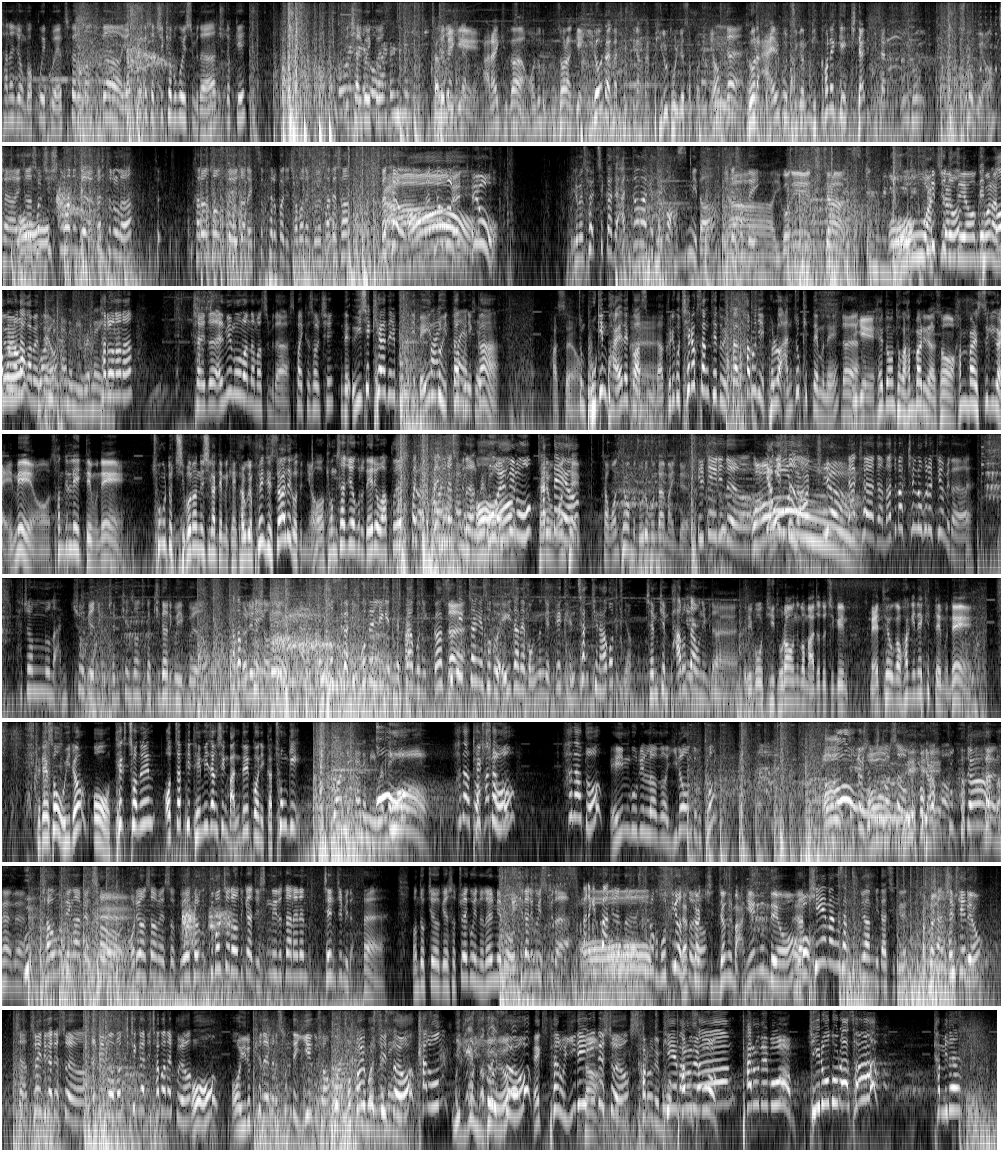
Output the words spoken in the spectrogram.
선수가 잔해 지역 먹고 있고 엑스페로 선수가 옆쪽에서 지켜보고 있습니다. 추적기 위치 알고 있고요. 자 근데 이게 RRQ가 어느 정도 분석한 게 이러다가 젠지가 항상 B로 돌렸었거든요. 네. 그걸 알고 지금 B 커넥게 기다리고 있다는 공소 신호고요. 자 이제 어. 설치 시도하는데 트- 카론 선수가 예전 엑스페로까지 잡아냈고요. 4대4 메테오 메테오. 메테오. 이러면 설치까지 안전하게 될 것 같습니다. 이제 3대2 아 이거는 진짜 오, 오 아찔한데요. 근데 그만 안 더블로 되나요? 나가면 돼요. 카론 하나 자 이제 엘미모만 남았습니다. 스파이크 설치 근데 의식해야 될 부분이 메인도 있다 보니까 봤어요. 좀 보긴 봐야 될 것 네. 같습니다. 그리고 체력 상태도 일단 카론이 별로 안 좋기 때문에 네. 이게 헤드헌터가 한 발이라서 한 발 쓰기가 애매해요. 선딜레이 때문에 총을 또 집어넣는 시간 때문에 그냥 결국엔 프렌지를 써야 되거든요. 어 경사 지역으로 내려왔고요. 스파이크 발견했습니다. 어. 오 엘미모 자 한대요. one tap. 자 one tap 한번 노려본다는 마인드. 1대1인데요. 와, 여기서 라키아. 라키아가 마지막 kill log를 띄웁니다. 회전문 안쪽에 지금 잼킨 선수가 기다리고 있고요. 하다 보니 열리는 이게. 로터스가 리모델링이 됐다 보니까 수비 네. 입장에서도 A잔에 먹는 게 꽤 괜찮긴 하거든요. 잼킨 바로 다운입니다. 네, 그리고 뒤 돌아오는 것마저도 지금 메테오가 확인했기 때문에 그래서 오히려 어 텍스처는 어차피 데미 장식 만들 거니까 총기 One enemy 오! remaining. 하나 더 텍스처? 하나 더 하나 더 에임 고릴라가 2라운드부터 어, 여기서 어, 싸움. 양쪽 다. 네네. 네. 어려운 싸움했었고요. 결국 두 번째 라운드까지 승리를 따내는 젠지입니다. 네. 언덕 지역에서 쬐고 있는 엘미모 기다리고 있습니다. 빠르게 오. 빠지는데 킬로가 못 뛰었어요. 약간 긴장을 많이 했는데요. 그러니까 어, 피해 망상 중요합니다 지금. 잠깐 실수인데요. 자 트레이드가 됐어요. 엘미모 먼치킨까지 잡아냈고요. 어? 어 이렇게 되면 3대 2의 구성. 더 떨굴 수 있어요? 카론 이길 이거 수도 이거예요? 있어요? 엑스페로 2대 1이 자. 됐어요. 카론의 모험. 카론의! 모험. 카론의 모험. 뒤로 돌아서 갑니다.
